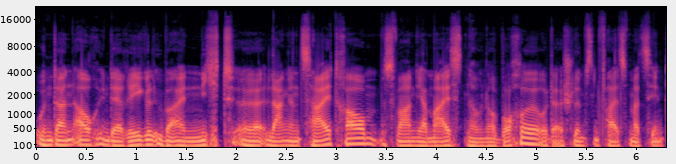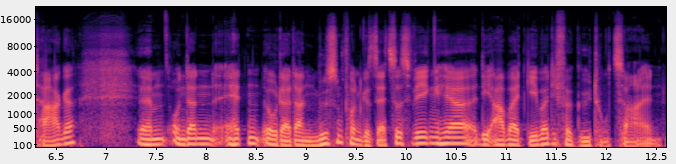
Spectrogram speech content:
und dann auch in der Regel über einen nicht äh, langen Zeitraum, es waren ja meist nur eine Woche oder schlimmstenfalls mal zehn Tage, ähm, und dann hätten oder dann müssen von Gesetzes wegen her die Arbeitgeber die Vergütung zahlen.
